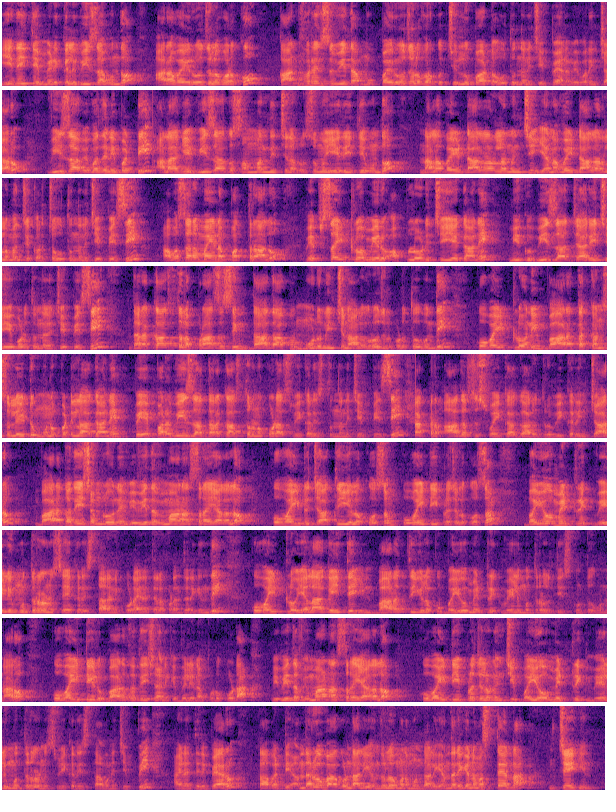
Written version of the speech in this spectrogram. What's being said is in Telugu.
ఏదైతే మెడికల్ వీసా ఉందో అరవై రోజుల వరకు కాన్ఫరెన్స్ వీసా ముప్పై రోజుల వరకు చెల్లుబాటు అవుతుందని చెప్పి ఆయన వివరించారు. వీసా వ్యవధిని బట్టి అలాగే వీసాకు సంబంధించిన రుసుము ఏదైతే ఉందో నలభై డాలర్ల నుంచి ఎనభై డాలర్ల మధ్య ఖర్చు అవుతుందని చెప్పేసి అవసరమైన పత్రాలు వెబ్సైట్లో మీరు అప్లోడ్ చేయగానే మీకు వీసా జారీ చేయబడుతుందని చెప్పేసి దరఖాస్తుల ప్రాసెసింగ్ దాదాపు మూడు నుంచి నాలుగు రోజులు పడుతూ ఉంది. కువైట్లోని భారత కన్సులేటు మునుపటిలాగానే పేపర్ వీసా దరఖాస్తులను కూడా స్వీకరిస్తుందని చెప్పేసి డాక్టర్ ఆదర్శ్ స్వైకా గారు ధృవీకరించారు. భారతదేశంలోని వివిధ విమానాశ్రయాలలో కువైట్ జాతీయుల కోసం కువైటీ ప్రజల కోసం బయోమెట్రిక్ వేలిముద్రలను సేకరిస్తారని కూడా ఆయన తెలపడం జరిగింది. కువైట్లో ఎలాగైతే భారతీయులకు బయోమెట్రిక్ వేలిముద్రలు తీసుకుంటూ ఉన్నారో కువైటీలు భారతదేశానికి వెళ్ళినప్పుడు కూడా వివిధ విమానాశ్రయాలలో కువైటీ ప్రజల నుంచి బయోమెట్రిక్ వేలిముద్రలను స్వీకరిస్తామని చెప్పి ఆయన తెలిపారు. కాబట్టి అందరూ బాగుండాలి అందులో మనం ఉండాలి. అందరికీ నమస్తే అన్న. జై హింద్.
